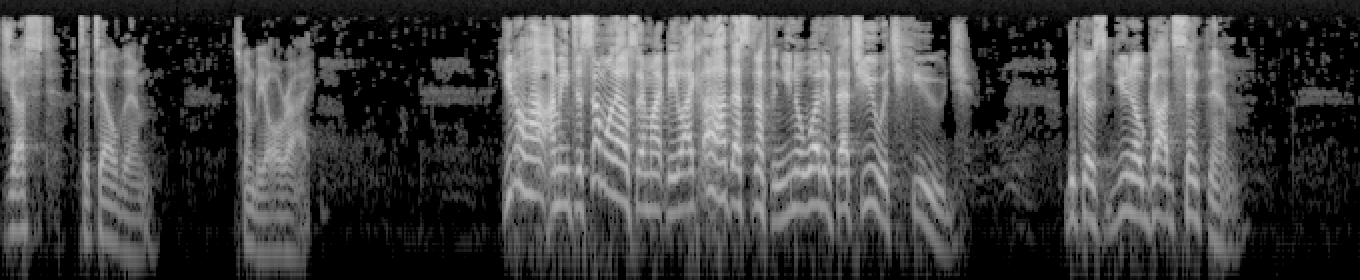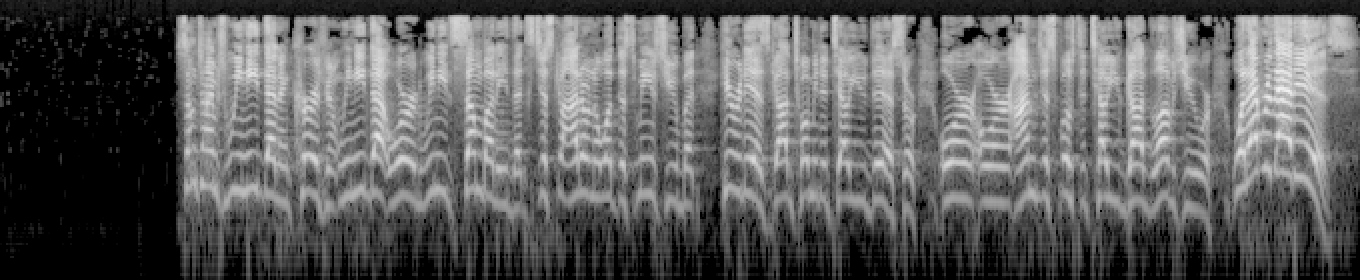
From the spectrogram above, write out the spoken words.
just to tell them it's going to be all right. You know how? I mean, to someone else, that might be like, ah, oh, that's nothing. You know what? If that's you, it's huge because you know God sent them. Sometimes we need that encouragement. We need that word. We need somebody that's just, I don't know what this means to you, but here it is. God told me to tell you this, or, or, or I'm just supposed to tell you God loves you, or whatever that is.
